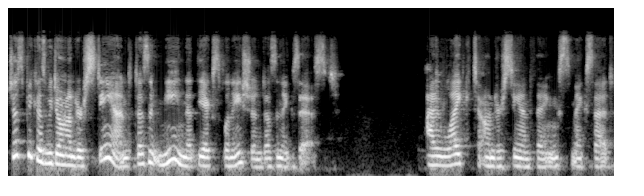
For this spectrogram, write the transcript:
just because we don't understand doesn't mean that the explanation doesn't exist. I like to understand things, Meg said.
